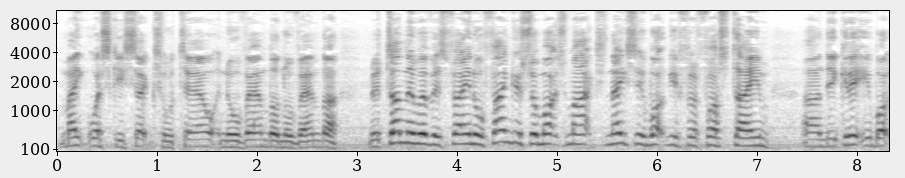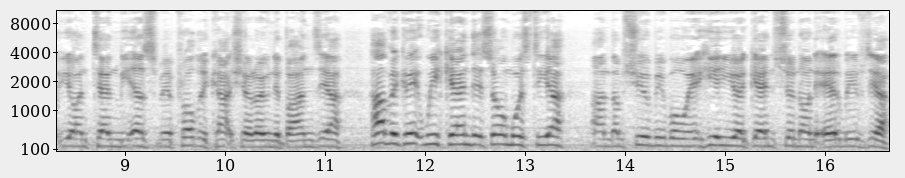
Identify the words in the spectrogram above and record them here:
Mike Whiskey 6 Hotel, November, November. Returning with his final. Thank you so much, Max. Nice to work you for the first time. And uh, great to work you on 10 metres. We'll probably catch you around the bands here. Have a great weekend. It's almost here. And I'm sure we will hear you again soon on the airwaves here.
